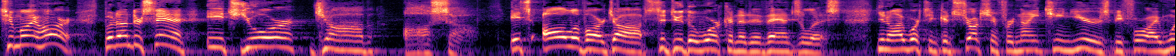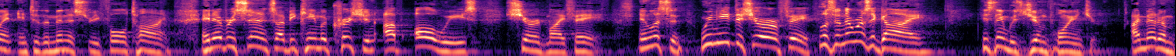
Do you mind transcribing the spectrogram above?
to my heart. But understand, it's your job also. It's all of our jobs to do the work of an evangelist. You know, I worked in construction for 19 years before I went into the ministry full time. And ever since I became a Christian, I've always shared my faith. And listen, we need to share our faith. Listen, there was a guy, his name was Jim Voyager. I met him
